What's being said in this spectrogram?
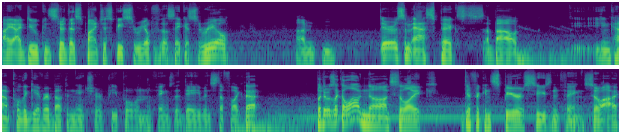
I, I do consider this might just be surreal for the sake of surreal. Um, there are some aspects about you can kind of pull together about the nature of people and the things that Dave and stuff like that. But there was like a lot of nods to like different conspiracies and things. So I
